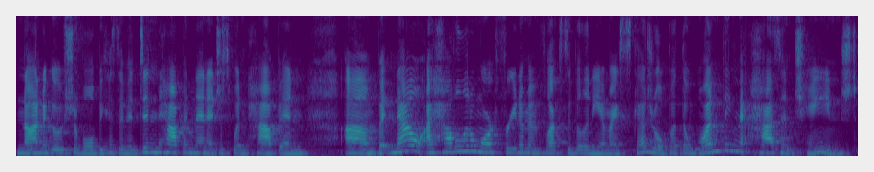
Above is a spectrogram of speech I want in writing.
non negotiable because if it didn't happen then, it just wouldn't happen. Um, but now I have a little more freedom and flexibility in my schedule. But the one thing that hasn't changed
